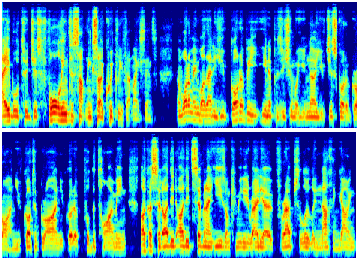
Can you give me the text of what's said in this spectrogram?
able to just fall into something so quickly, if that makes sense. And what I mean by that is you've got to be in a position where you know you've just got to grind. You've got to grind. You've got to put the time in. Like I said, I did I did seven, eight years on community radio for absolutely nothing. Going,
